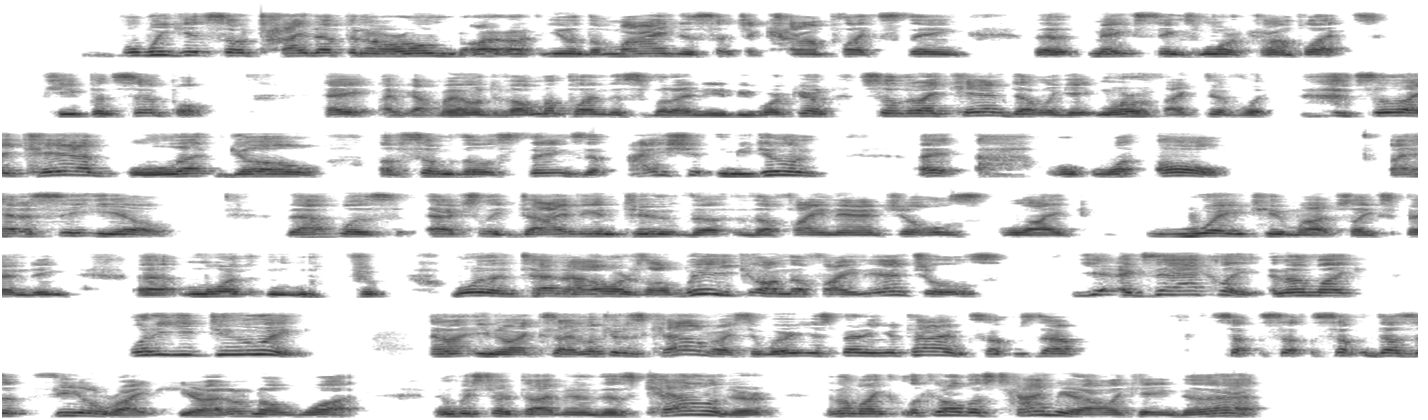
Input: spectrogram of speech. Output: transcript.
But we get so tied up in our own. Our, you know, the mind is such a complex thing that it makes things more complex. Keep it simple hey, I've got my own development plan. This is what I need to be working on so that I can delegate more effectively, so that I can let go of some of those things that I shouldn't be doing. I, uh, what, oh, I had a CEO that was actually diving into the, the financials like way too much, like spending uh, more than more than ten hours a week on the financials. Yeah, exactly. And I'm like, what are you doing? And I, you know, because I look at his calendar, I said, "Where are you spending your time? Something's not, so, so, something doesn't feel right here. I don't know what." And we start diving into this calendar, and I'm like, "Look at all this time you're allocating to that."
